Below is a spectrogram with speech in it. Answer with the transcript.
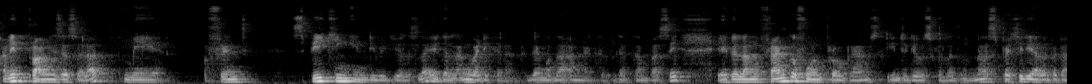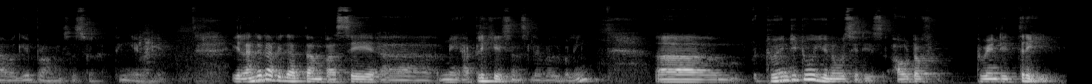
අනිත් ප්‍රමිසස් වලත් මේ ෆ්‍රෙන්ච් ස්පීකින් ඉන්ඩිවිජුවල්ස්ලා ඒගල්ලං වැඩි කරන්න. දැන් උදාහන්න ගත්තම් පස්සේ ඒගලං ෆ්‍රංකෆෝන් ප්‍රෝග්‍රම්ස් ඉන්ටඩියස් කළ දුන්න ස්පෙශලි අලපටාවගේ ප්‍රමිසස් වල. තින් ඒවගේ ඊළඟට අපි ගත්තම් පස්සේ මේ ඇපලිකේන්ස් ලෙවල් වලින් 22 යනිවර්සිටස් out of 23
